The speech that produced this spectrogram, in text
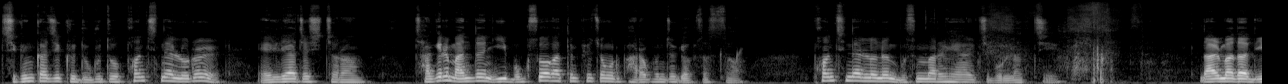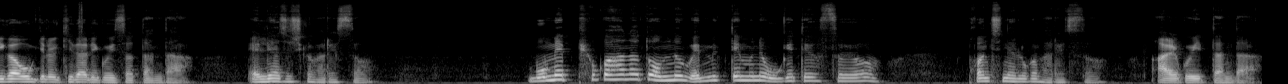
지금까지 그 누구도 펀치넬로를 엘리 아저씨처럼 자기를 만든 이 목수와 같은 표정으로 바라본 적이 없었어. 펀치넬로는 무슨 말을 해야 할지 몰랐지. 날마다 네가 오기를 기다리고 있었단다. 엘리 아저씨가 말했어. 몸에 표가 하나도 없는 웬맥 때문에 오게 되었어요. 펀치넬로가 말했어. 알고 있단다.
